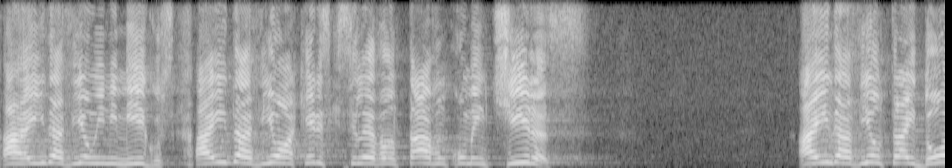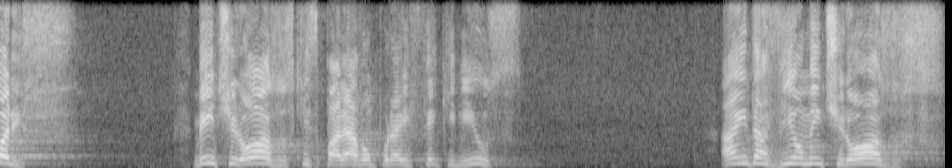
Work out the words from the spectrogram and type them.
ainda haviam inimigos, ainda haviam aqueles que se levantavam com mentiras, ainda haviam traidores, mentirosos que espalhavam por aí fake news ainda haviam mentirosos.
